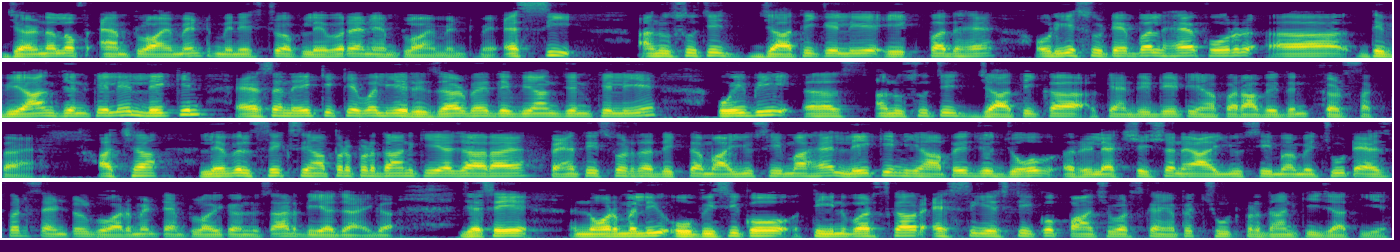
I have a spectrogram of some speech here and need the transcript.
general of employment ministry of labour and employment में। एससी अनुसूचित जाति के लिए एक पद है और ये सुटेबल है फॉर दिव्यांग जन के लिए, लेकिन ऐसा नहीं कि केवल ये रिज़र्व है दिव्यांग जन के लिए, कोई भी अनुसूचित जाति का कैंडिडेट यहाँ पर आवेदन कर सकता है। अच्छा लेवल सिक्स यहाँ पर प्रदान किया जा रहा है, पैंतीस वर्ष अधिकतम आयु सीमा है, लेकिन यहाँ पर जो जॉब रिलैक्सेशन है, आयु सीमा में छूट एज पर सेंट्रल गवर्नमेंट एम्प्लॉय के अनुसार दिया जाएगा। जैसे नॉर्मली ओबीसी को तीन वर्ष का और एस सी को पाँच वर्ष का यहाँ पर छूट प्रदान की जाती है।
